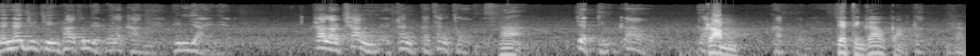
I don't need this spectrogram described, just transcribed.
ดังนั้นจริงๆพระสมเด็จวัดระฆังเนี่ยพิมพ์ใหญ่เนี่ย ถ้าเราช่างเนี่ยช่างแต่ช่างทองฮะเจ็ดถึงเก้ากรัมครับผมเจ็ดถึงเก้ากรัมครับครับ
